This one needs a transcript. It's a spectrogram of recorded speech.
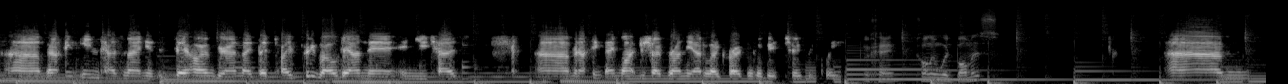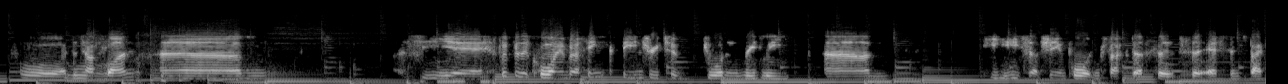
Um, and I think in Tasmania, it's their home ground. They, they played pretty well down there in UTAS. Um, and I think they might just overrun the Adelaide Crows a little bit too quickly. Okay. Collingwood Bombers? Um, oh, it's a tough one. Um, yeah, flip of the coin, but I think the injury to Jordan Ridley, um, he's such an important factor for, for Essendon's back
